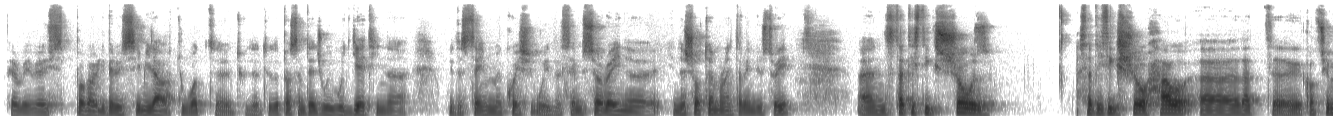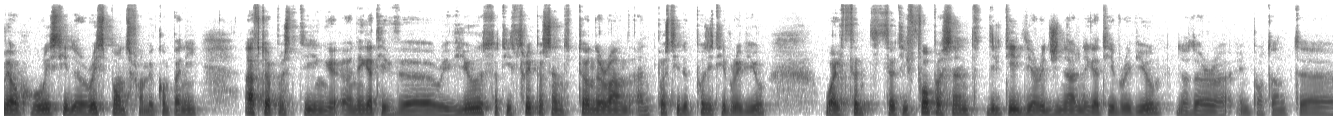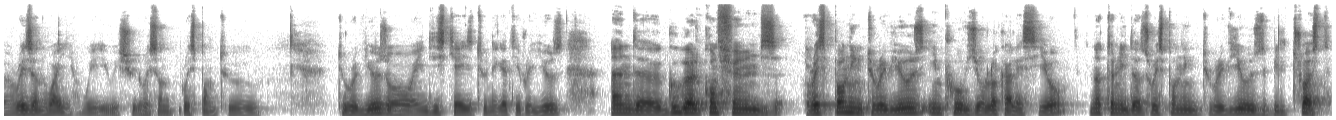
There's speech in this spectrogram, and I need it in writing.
very, very probably very similar to what uh, to the to the percentage we would get in uh, with the same question with the same survey in, in the short-term rental industry. And statistics shows statistics show how uh, that uh, consumer who received a response from a company after posting a negative uh, review, 33% turned around and posted a positive review, while 34% deleted the original negative review. Another uh, important uh, reason why we, we should respond to, to reviews, or in this case to negative reviews. And uh, Google confirms responding to reviews improves your local SEO. Not only does responding to reviews build trust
